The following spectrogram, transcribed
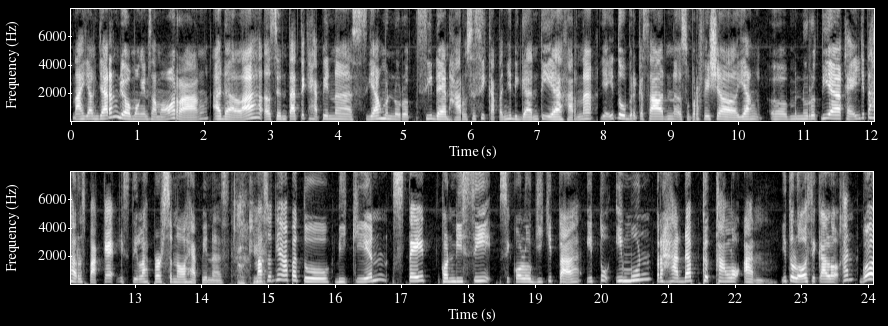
Nah, yang jarang diomongin sama orang adalah uh, synthetic happiness yang menurut si Dan harusnya sih katanya diganti ya karena ya itu berkesan uh, superficial yang uh, menurut dia kayaknya kita harus pakai istilah personal happiness. Oke. Maksudnya apa tuh? Bikin state kondisi psikologi kita itu imun terhadap kekaloan. Itu loh si kalau kan gue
